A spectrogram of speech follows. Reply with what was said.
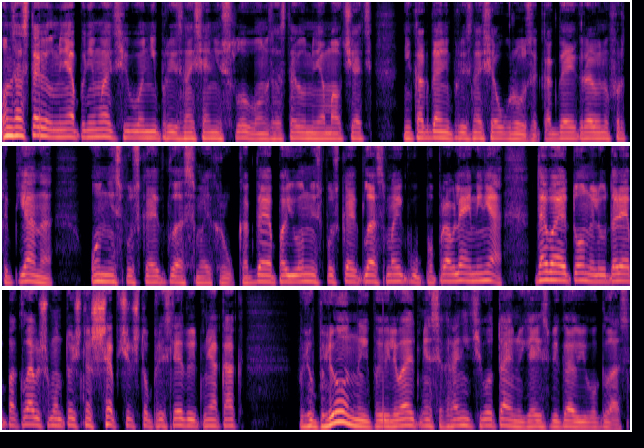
Он заставил меня понимать его, не произнося ни слова, он заставил меня молчать, никогда не произнося угрозы. Когда я играю на фортепиано, он не спускает глаз с моих рук. Когда я пою, он не спускает глаз с моих губ. Поправляя меня, давая тон или ударяя по клавишам, он точно шепчет, что преследует меня как Влюбленный повелевает мне сохранить его тайну, я избегаю его глаз,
